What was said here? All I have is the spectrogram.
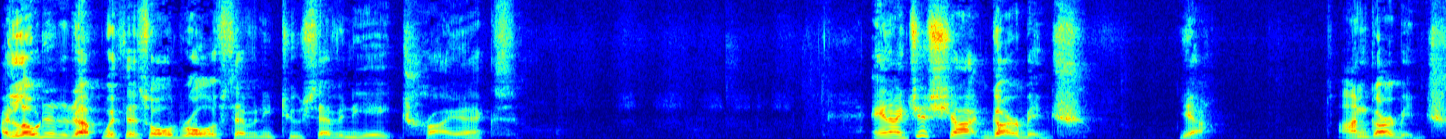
I loaded it up with this old roll of 7278 Tri-X. And I just shot garbage. Yeah, on garbage.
